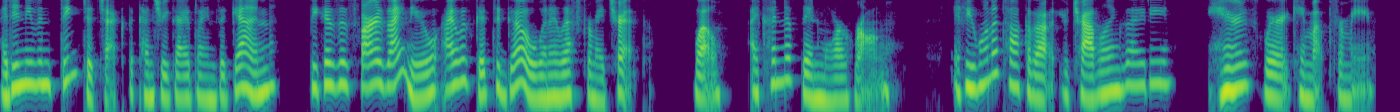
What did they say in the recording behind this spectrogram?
I didn't even think to check the country guidelines again because, as far as I knew, I was good to go when I left for my trip. Well, I couldn't have been more wrong. If you want to talk about your travel anxiety, here's where it came up for me.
